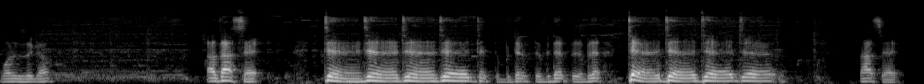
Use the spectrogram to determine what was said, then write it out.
What does it go? Oh, that's it. That's it.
